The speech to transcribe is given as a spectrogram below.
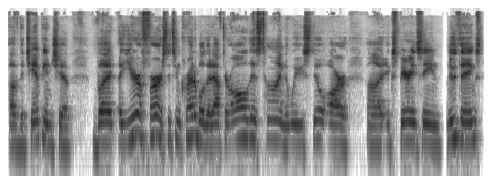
of the championship. But a year of first, it's incredible that after all this time that we still are uh, experiencing new things.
